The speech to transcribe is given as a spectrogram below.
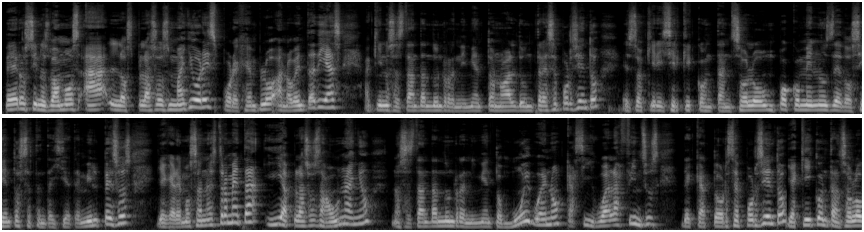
pero si nos vamos a los plazos mayores, por ejemplo a 90 días, aquí nos están dando un rendimiento anual de un 13%, esto quiere decir que con tan solo un poco menos de 277 mil pesos llegaremos a nuestra meta y a plazos a un año nos están dando un rendimiento muy bueno, casi igual a Finsus de 14% y aquí con tan solo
